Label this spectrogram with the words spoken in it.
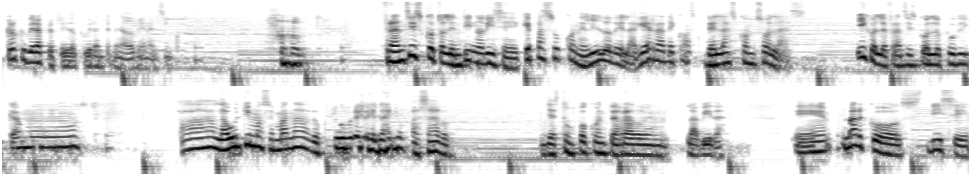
Creo que hubiera preferido que hubieran terminado bien el 5. Francisco Tolentino dice, ¿qué pasó con el hilo de la guerra de, las consolas? Híjole, Francisco, lo publicamos ah, la última semana de octubre del año pasado. Ya está un poco enterrado en la vida. Eh, Marcos dice,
